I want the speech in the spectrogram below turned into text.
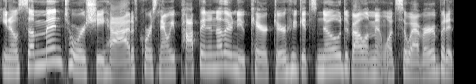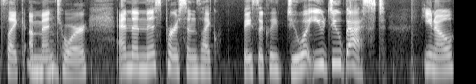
you know, some mentor she had. Of course, now we pop in another new character who gets no development whatsoever, but it's like a mm-hmm. mentor. And then this person's like, basically, do what you do best. You know,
